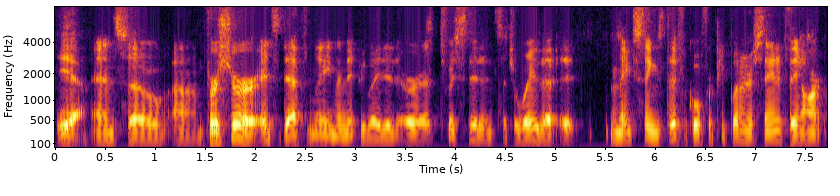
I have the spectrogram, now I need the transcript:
Yeah, And so, um, for sure, it's definitely manipulated or uh, twisted in such a way that it makes things difficult for people to understand if they aren't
